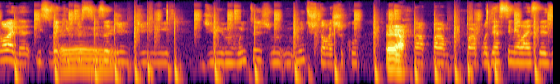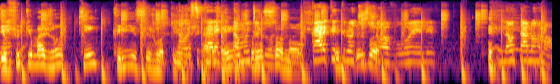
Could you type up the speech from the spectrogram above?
Olha, isso daqui É. precisa de, de, de muitos, muitos tóxicos é. pra, pra, pra poder assimilar esse Eu desenho. fico aqui. imaginando quem cria esses roteiros. Não, esse cara aqui é tá muito doido. O cara que É criou Titio impressionante. Avô, ele não tá normal.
